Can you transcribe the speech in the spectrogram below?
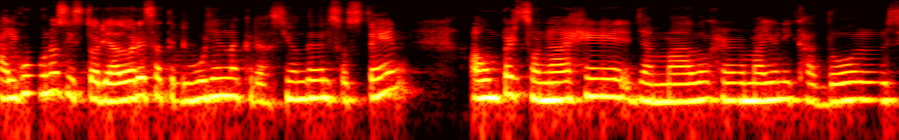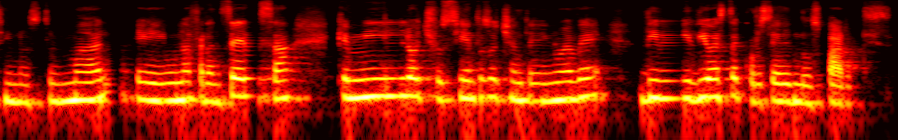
algunos historiadores atribuyen la creación del sostén a un personaje llamado Hermione Cadol, si no estoy mal, eh, una francesa, que en 1889 dividió este corset en dos partes.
